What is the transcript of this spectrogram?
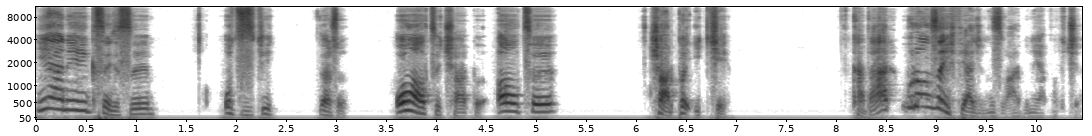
yani kısacası 32 dersi 16 çarpı 6 çarpı 2 kadar bronza ihtiyacınız var bunu yapmak için.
